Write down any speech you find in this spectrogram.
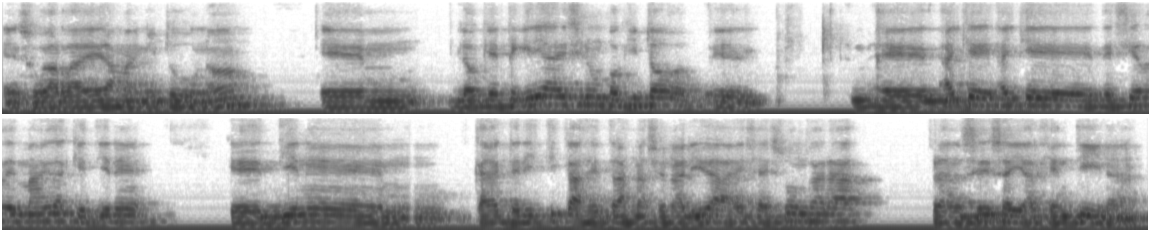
en su verdadera magnitud, ¿no? Em, lo que te quería decir un poquito, eh, hay, que, hay que decir de Magda que tiene, que tiene em, características de transnacionalidad. Ella es húngara, francesa y argentina.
